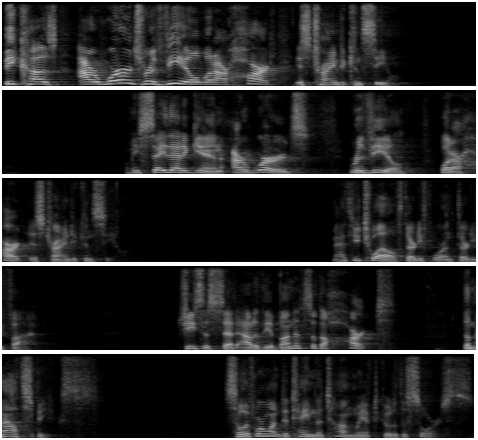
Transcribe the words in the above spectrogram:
Because our words reveal what our heart is trying to conceal. Let me say that again. Our words reveal what our heart is trying to conceal. Matthew 12, 34 and 35. Jesus said, Out of the abundance of the heart, the mouth speaks. So if we're wanting to tame the tongue, we have to go to the source.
